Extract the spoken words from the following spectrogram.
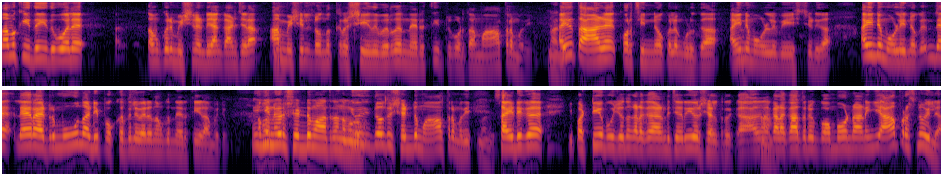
നമുക്കിത് ഇതുപോലെ നമുക്കൊരു മെഷീൻ ഉണ്ട് ഞാൻ കാണിച്ചു തരാം ആ മെഷീനിൽ ഒന്ന് ക്രഷ് ചെയ്ത് വെറുതെ നിരത്തിയിട്ട് കൊടുത്താൽ മാത്രം മതി. അതിന് താഴെ കുറച്ച് ഇന്നോക്കുലം കൊടുക്കുക അതിന്റെ മുകളിൽ വേസ്റ്റ് ഇടുക. അതിന്റെ മുകളിൽ ലെയർ ഒരു മൂന്നടി പൊക്കത്തിൽ വരെ നമുക്ക് നിരത്തിയിടാൻ പറ്റും. ഇങ്ങനെ ഒരു ഷെഡ് മാത്രം നമുക്ക് ഇതുപോലത്തെ ഷെഡ് മാത്രം മതി. സൈഡിൽ ഈ പട്ടിയെ ഒന്നും കിടക്കാണ്ട് ചെറിയൊരു ഷെൽട്ടർ കിടക്കാത്തൊരു കോമ്പൗണ്ട് ആണെങ്കിൽ ആ പ്രശ്നമില്ല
